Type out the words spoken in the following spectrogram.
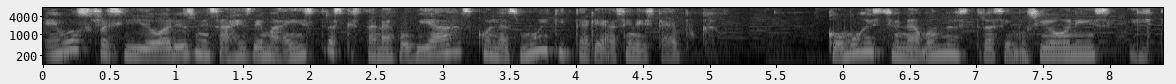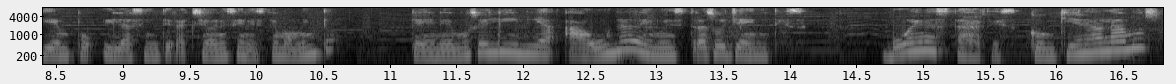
Hemos recibido varios mensajes de maestras que están agobiadas con las multitareas en esta época. ¿Cómo gestionamos nuestras emociones, el tiempo y las interacciones en este momento? Tenemos en línea a una de nuestras oyentes. Buenas tardes, ¿con quién hablamos?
